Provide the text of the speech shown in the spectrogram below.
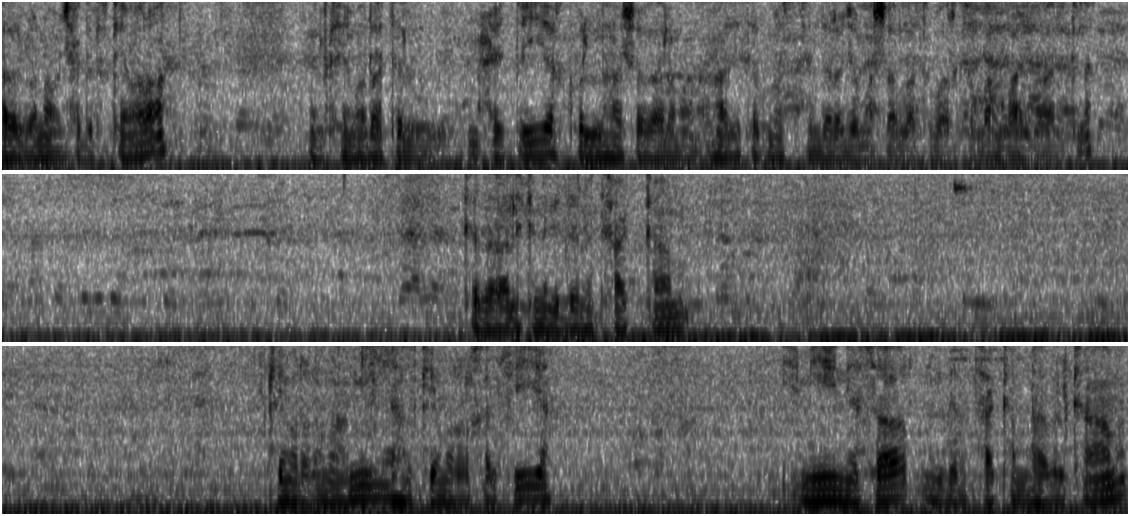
هذا البرنامج حقت الكاميرات. الكاميرات المحيطية كلها شغالة معنا. هذه 360 درجة ما شاء الله تبارك الله. الله يبارك له. كذلك نقدر نتحكم الكاميرا الأمامية الكاميرا الخلفية. يمين يسار نقدر نتحكم بها بالكامل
